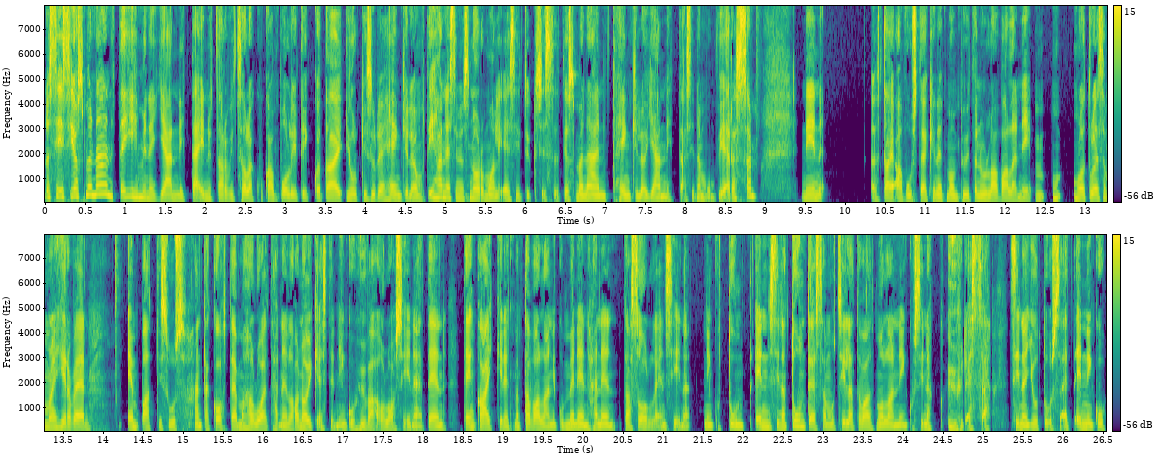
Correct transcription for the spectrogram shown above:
No siis jos mä näen, että ihminen jännittää, ei nyt tarvitse olla kukaan poliitikko tai julkisuuden henkilö, mutta ihan esimerkiksi normaali esityksissä, että jos mä näen, että henkilö jännittää siinä mun vieressä, niin tai avustajakin, että mä oon pyytänyt lavalle, niin mulla tulee semmoinen hirveän empaattisuus häntä kohtaan mä haluan, että hänellä on oikeasti niin kuin hyvä olo siinä ja teen, teen kaikki, että mä tavallaan niin kuin menen hänen tasolleen siinä, niin kuin tunt, en siinä tunteessa, mutta sillä tavalla, että me ollaan niin kuin siinä yhdessä siinä jutussa, että en niin kuin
